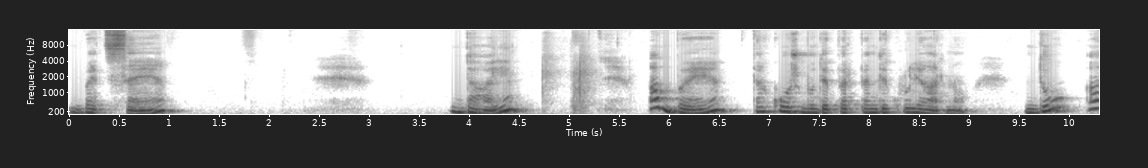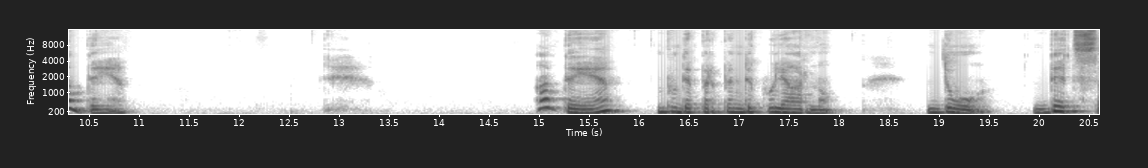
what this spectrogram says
БЦ. Далі АБ також буде перпендикулярно до АД. АД буде перпендикулярно до ДЦ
